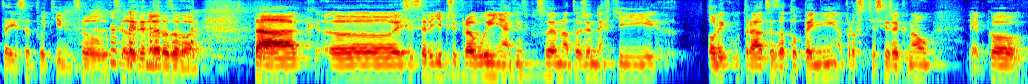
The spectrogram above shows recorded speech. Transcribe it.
tady se potím celou, celý ten rozhovor, tak uh, jestli se lidi připravují nějakým způsobem na to, že nechtějí tolik utrácet za topení a prostě si řeknou, jako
